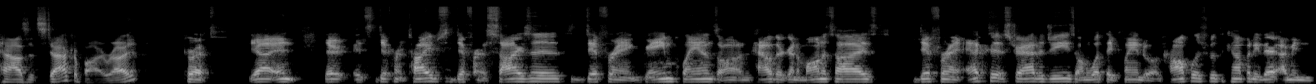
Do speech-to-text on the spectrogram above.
has at Stackify, right? Correct. Yeah, and there it's different types, different sizes, different game plans on how they're going to monetize, different exit strategies on what they plan to accomplish with the company. There, I mean,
